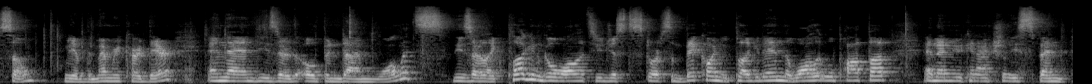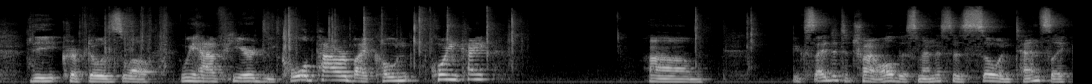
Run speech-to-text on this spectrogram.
So we have the memory card there. And then these are the Opendime wallets. These are like plug and go wallets. You just store some Bitcoin, you plug it in, the wallet will pop up, and then you can actually spend the crypto as well. We have here the Coldpower by Coin, CoinKite. Um, excited to try all this, man. This is so intense. Like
